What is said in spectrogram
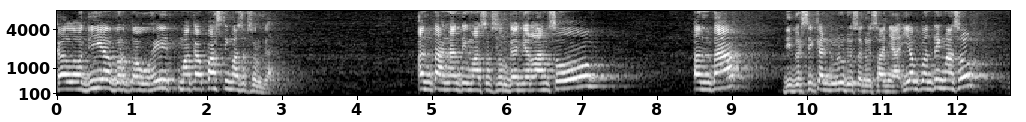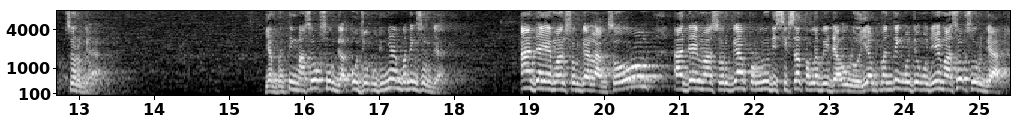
kalau dia bertauhid maka pasti masuk surga. Entah nanti masuk surganya langsung, entah dibersihkan dulu dosa-dosanya. Yang penting masuk surga. Yang penting masuk surga. Ujung-ujungnya yang penting surga. Ada yang masuk surga langsung, ada yang masuk surga perlu disiksa terlebih dahulu. Yang penting ujung-ujungnya masuk surga.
